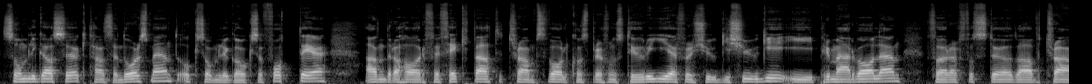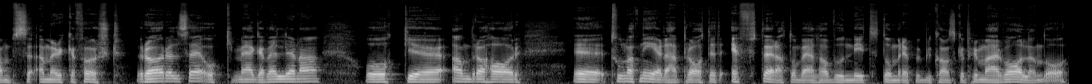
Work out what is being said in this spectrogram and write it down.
Somliga har sökt hans endorsement och somliga har också fått det. Andra har förfäktat Trumps valkonspirationsteorier från 2020 i primärvalen för att få stöd av Trumps America First-rörelse och MAGA-väljarna. Och eh, andra har eh, tonat ner det här pratet efter att de väl har vunnit de republikanska primärvalen då.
